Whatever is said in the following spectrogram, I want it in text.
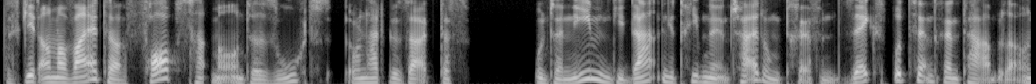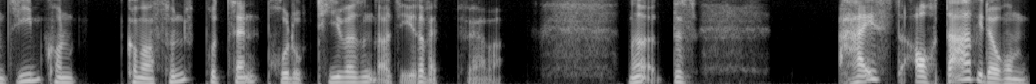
das geht auch noch weiter. Forbes hat mal untersucht und hat gesagt, dass Unternehmen, die datengetriebene Entscheidungen treffen, 6% rentabler und 7,5% produktiver sind als ihre Wettbewerber. Ne, das heißt auch da wiederum,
